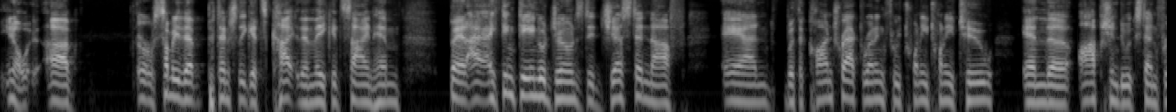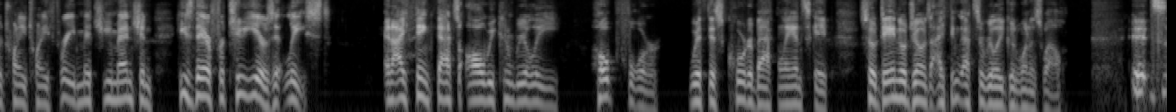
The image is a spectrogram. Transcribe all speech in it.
you know, uh, or somebody that potentially gets cut, then they could sign him. But I, I think Daniel Jones did just enough. And with the contract running through 2022 and the option to extend for 2023, Mitch, you mentioned he's there for two years at least. And I think that's all we can really hope for with this quarterback landscape. So Daniel Jones, I think that's a really good one as well. It's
